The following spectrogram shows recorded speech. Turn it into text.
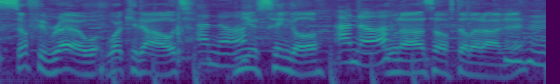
Sophie Rowe, Work It Out, Áno. new single Áno. u nás v Teleráne. Mm-hmm.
